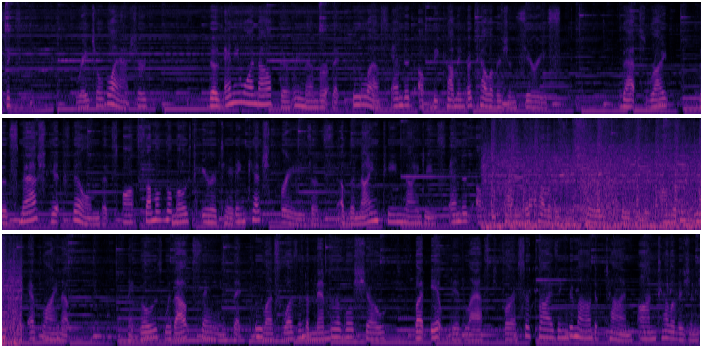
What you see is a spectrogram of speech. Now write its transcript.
6. Rachel Blanchard Does anyone out there remember that Clueless ended up becoming a television series? That's right, the smash hit film that spawned some of the most irritating catchphrases of the 1990s ended up becoming the television that debuted on the TGIF lineup. It goes without saying that Clueless wasn't a memorable show, but it did last for a surprising amount of time on television.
